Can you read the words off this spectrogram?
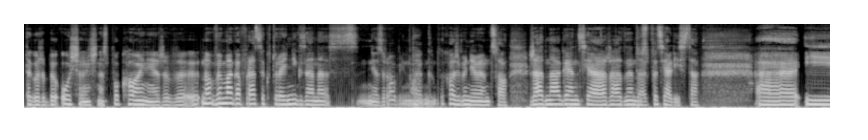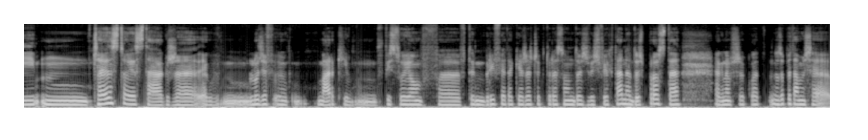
tego, żeby usiąść na spokojnie, żeby, no wymaga pracy, której nikt za nas nie zrobi. No, Tak. Choćby nie wiem co, żadna agencja, żaden Tak. specjalista. E, I mm, często jest tak, że jakby mm, ludzie, w- marki mm, wpisują w, w tym briefie takie rzeczy, które są dość wyświechtane, dość proste, jak na przykład, no zapytamy się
